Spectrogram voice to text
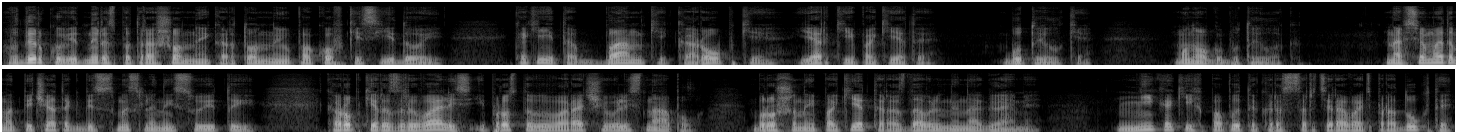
В дырку видны распотрошенные картонные упаковки с едой. Какие-то банки, коробки, яркие пакеты, бутылки. Много бутылок. На всем этом отпечаток бессмысленной суеты. Коробки разрывались и просто выворачивались на пол. Брошенные пакеты раздавлены ногами. Никаких попыток рассортировать продукты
